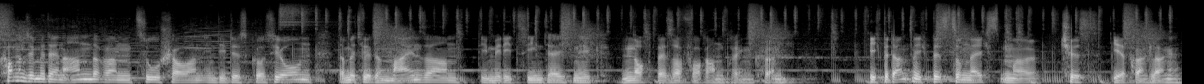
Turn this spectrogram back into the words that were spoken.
Kommen Sie mit den anderen Zuschauern in die Diskussion, damit wir gemeinsam die Medizintechnik noch besser voranbringen können. Ich bedanke mich bis zum nächsten Mal. Tschüss, Ihr Frank Lange.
